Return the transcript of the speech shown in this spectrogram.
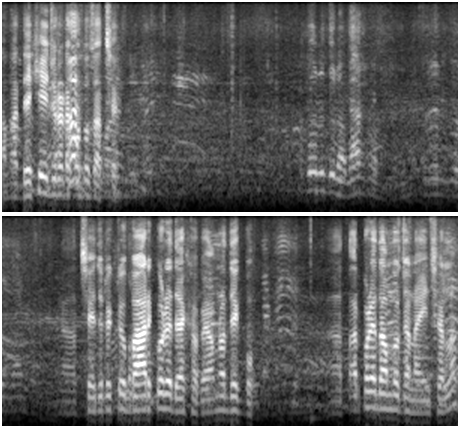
আমরা দেখি এই জোড়াটা কত চাচ্ছে। আচ্ছা এই দুটো একটু বার করে দেখাবে, আমরা দেখব। তারপরে দাম দর জানাই, ইনশাল্লাহ।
